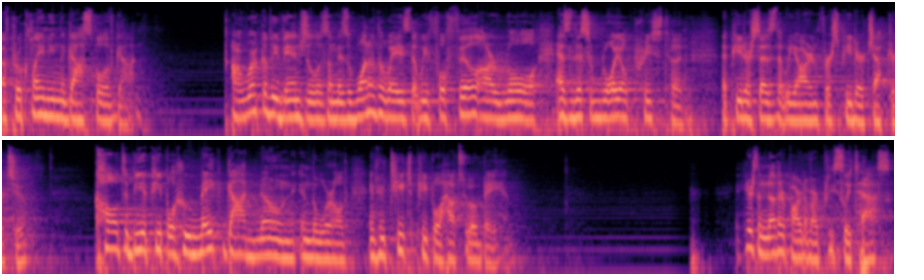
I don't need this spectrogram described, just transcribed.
of proclaiming the gospel of God. Our work of evangelism is one of the ways that we fulfill our role as this royal priesthood that Peter says that we are in 1 Peter chapter 2. Called to be a people who make God known in the world and who teach people how to obey him. Here's another part of our priestly task.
